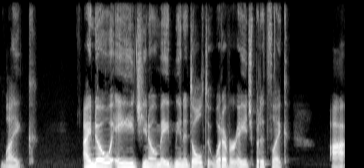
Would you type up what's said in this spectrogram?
Like I know age, you know, made me an adult at whatever age, but it's like I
